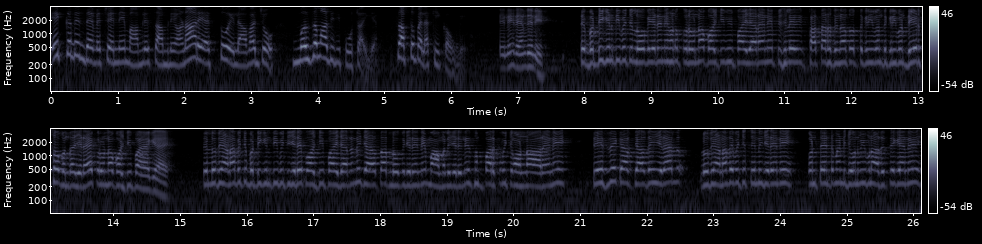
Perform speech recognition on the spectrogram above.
ਇੱਕ ਦਿਨ ਦੇ ਵਿੱਚ ਇੰਨੇ ਮਾਮਲੇ ਸਾਹਮਣੇ ਆਉਣਾ ਰਿਹਾ ਇਸ ਤੋਂ ਇਲਾਵਾ ਜੋ ਮੁਲਜ਼ਮਾਂ ਦੀ ਰਿਪੋਰਟ ਆਈ ਹੈ। ਸਭ ਤੋਂ ਪਹਿਲਾਂ ਕੀ ਕਹੋਗੇ? ਨਹੀਂ ਰਹਿੰਦੇ ਨੇ। ਤੇ ਵੱਡੀ ਗਿਣਤੀ ਵਿੱਚ ਲੋਕ ਜਿਹੜੇ ਨੇ ਹੁਣ ਕਰੋਨਾ ਪੋਜ਼ਿਟਿਵ ਵੀ ਪਾਏ ਜਾ ਰਹੇ ਨੇ। ਪਿਛਲੇ 7-8 ਦਿਨਾਂ ਤੋਂ ਤਕਰੀਬਨ ਤਕਰੀਬਨ 150 ਬੰਦਾ ਜਿਹੜਾ ਹੈ ਕਰੋਨਾ ਪੋਜ਼ਿਟਿਵ ਪਾਇਆ ਗਿਆ ਹੈ। ਤੇ ਲੁਧਿਆਣਾ ਵਿੱਚ ਵੱਡੀ ਗਿਣਤੀ ਵਿੱਚ ਜਿਹੜੇ ਪੋਜ਼ਿਟਿਵ ਪਾਏ ਜਾ ਰਹੇ ਨੇ, ਜ਼ਿਆਦਾਤਰ ਲੋਕ ਜਿਹੜੇ ਨੇ ਮਾਮਲੇ ਜਿਹੜੇ ਨੇ ਸੰਪਰਕ ਵਿੱਚ ਆਉਣ ਨਾਲ ਆ ਰਹੇ ਨੇ। ਤੇ ਇਸ ਦੇ ਕਰ ਚੱਲਦੇ ਜਿਹੜਾ ਲੁਧਿਆਣਾ ਦੇ ਵਿੱਚ ਤਿੰਨ ਜਿਹੜੇ ਨੇ ਕੰਟੇਨਮੈਂਟ ਜ਼ੋਨ ਵੀ ਬਣਾ ਦਿੱਤੇ ਗਏ ਨੇ।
